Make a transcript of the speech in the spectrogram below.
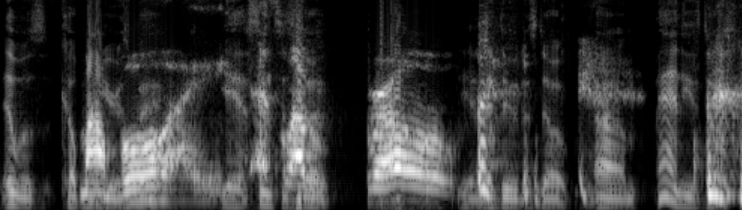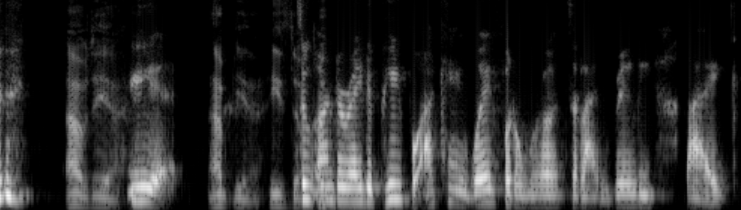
it was a couple My years boy. back. Yeah, That's Sense is dope. Bro. Yeah, that dude is dope. Um, man, he's dope. oh yeah, yeah. I, yeah, he's dope. Two underrated people. I can't wait for the world to like really like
